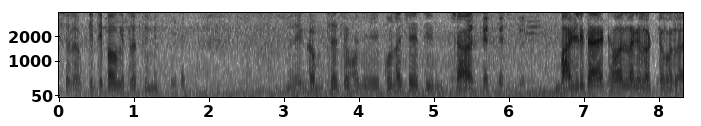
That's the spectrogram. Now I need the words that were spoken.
सर किती पाव घेतलात तुम्ही? म्हणजे गमच्याच्या मध्ये कोणाचे आहे तीन चार. बालडी तयार ठेवायला लागेल वाटतं मला.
